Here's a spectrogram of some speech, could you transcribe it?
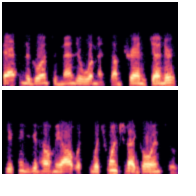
bathroom to go into, men's or women's. I'm transgender. Do you think you could help me out with which one should I go into?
